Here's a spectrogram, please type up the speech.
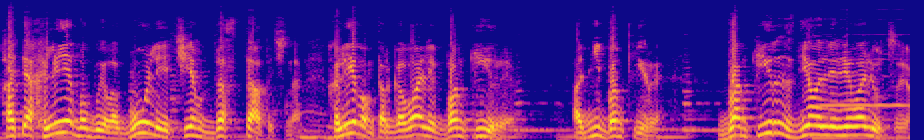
Хотя хлеба было более чем достаточно. Хлебом торговали банкиры. Одни банкиры. Банкиры сделали революцию.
